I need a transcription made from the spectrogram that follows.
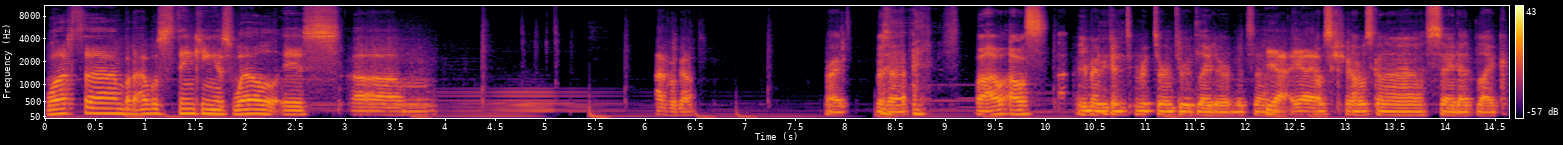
What um, what I was thinking as well is um, I forgot. right. But uh, well, I, I was. You maybe can return to it later. But um, Yeah, yeah, I was. sure. I was gonna say that like.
